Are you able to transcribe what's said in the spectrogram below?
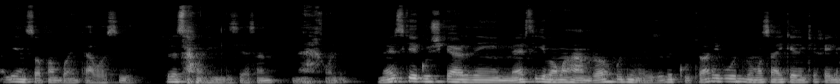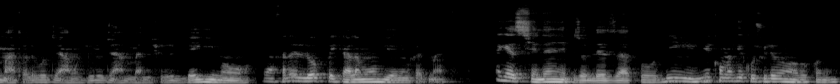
ولی انصافا با این چرا زبان انگلیسی اصلا نخونیم. مرسی که گوش کردین. مرسی که با ما همراه بودین. اپیزود کوتاهی بود. و ما سعی کردیم که خیلی مطالب و جمع و جور و جمع بندی شده بگیم و بالاخره لب به کلاممون بیاریم خدمت. اگه از شنیدن این اپیزود لذت بردین یه کمک کوچولو به ما بکنین.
